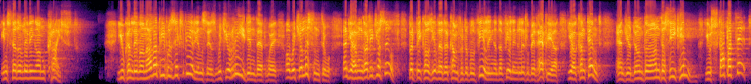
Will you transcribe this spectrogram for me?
instead of living on Christ. You can live on other people's experiences, which you read in that way, or which you listen to, and you haven't got it yourself. But because you've had a comfortable feeling and are feeling a little bit happier, you're content, and you don't go on to seek Him. You stop at that.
